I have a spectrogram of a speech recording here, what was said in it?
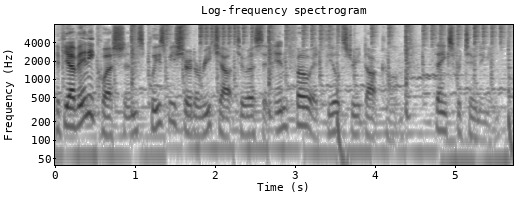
If you have any questions, please be sure to reach out to us at info at fieldstreet.com. Thanks for tuning in.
